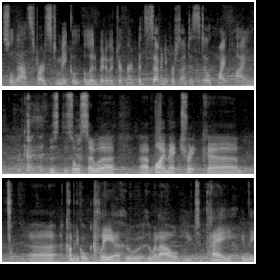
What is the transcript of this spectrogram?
So that starts to make a, a little bit of a difference. But 70% is still quite high. okay. There's, there's also a, a biometric um, uh, a company called Clear who, who allow you to pay in the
